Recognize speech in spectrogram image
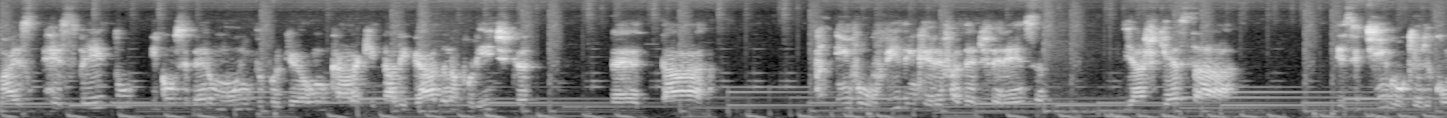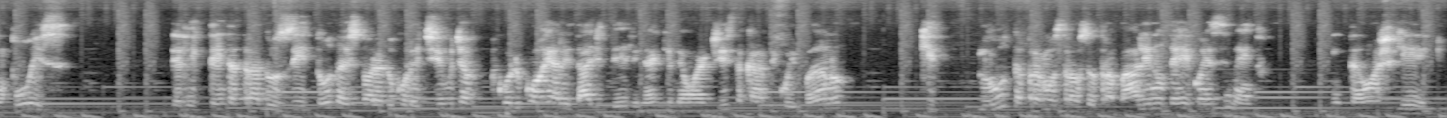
mas respeito e considero muito porque é um cara que está ligado na política, é, envolvido em querer fazer a diferença. E acho que essa, esse jingle que ele compôs, ele tenta traduzir toda a história do coletivo de acordo com a realidade dele, né? Que ele é um artista carapicuibano que luta para mostrar o seu trabalho e não tem reconhecimento. Então acho que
